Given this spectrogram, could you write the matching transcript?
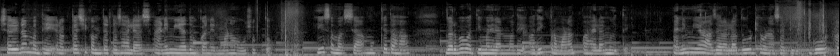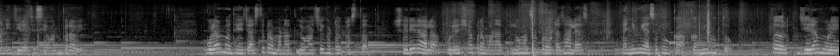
शरीरामध्ये रक्ताची कमतरता झाल्यास ॲनिमिया धोका निर्माण होऊ शकतो. ही समस्या मुख्यतः गर्भवती महिलांमध्ये अधिक प्रमाणात पाहायला मिळते. ॲनिमिया आजाराला दूर ठेवण्यासाठी गूळ आणि जिऱ्याचे सेवन करावे. गुळामध्ये जास्त प्रमाणात लोहाचे घटक असतात. शरीराला पुरेशा प्रमाणात लोहाचा पुरवठा झाल्यास ॲनिमियाचा धोका कमी होतो. तर जिऱ्यामुळे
